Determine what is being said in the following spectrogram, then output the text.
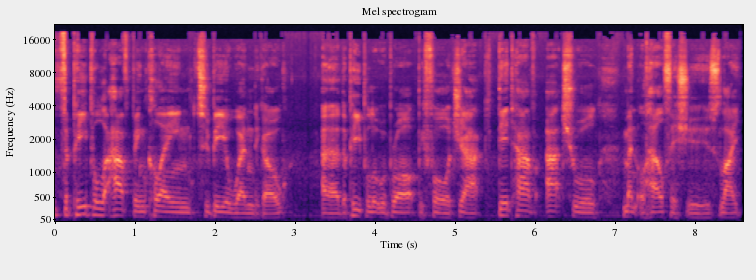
the people that have been claimed to be a Wendigo uh, the people that were brought before Jack did have actual mental health issues. Like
